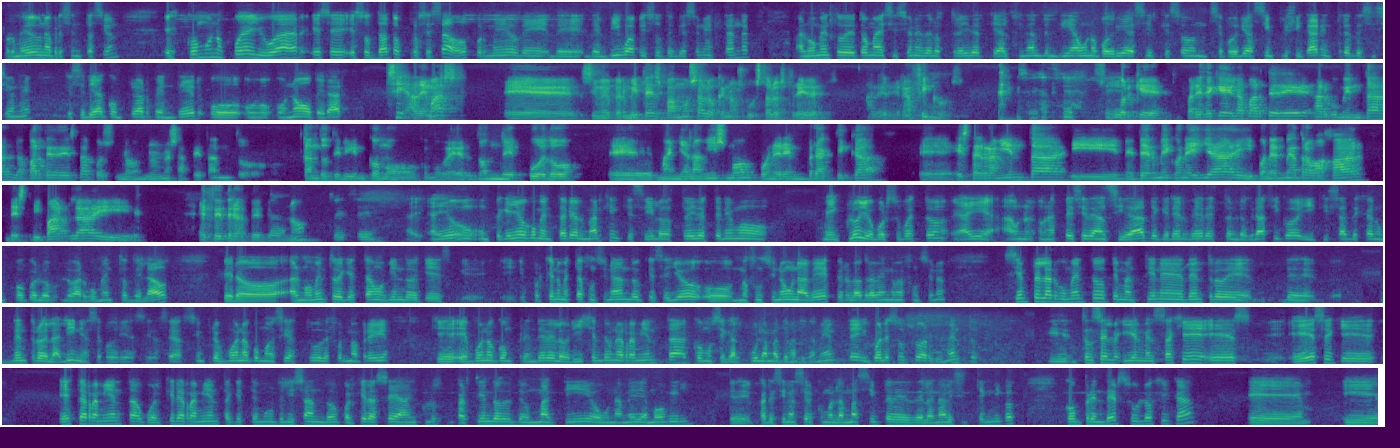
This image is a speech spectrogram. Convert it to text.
por medio de una presentación es cómo nos puede ayudar ese, esos datos procesados por medio de, del VWAP y sus desviaciones estándar al momento de toma de decisiones de los traders, que al final del día uno podría decir que son, se podría simplificar en tres decisiones, que sería comprar, vender o, no operar. Sí, además, eh, si me permites, vamos a lo que nos gusta a los traders, a ver, gráficos. Sí, Porque parece que la parte de argumental, la parte de esta, pues no, no nos hace tanto, tanto tilín como, como ver dónde puedo eh, mañana mismo poner en práctica eh, esta herramienta y meterme con ella y ponerme a trabajar, destriparla y etcétera, etcétera, ¿no? Sí, sí. Hay, un pequeño comentario al margen que sí, los traders tenemos, me incluyo por supuesto, hay una, especie de ansiedad de querer ver esto en lo gráfico y quizás dejar un poco los, argumentos de lado, pero al momento de que estamos viendo que, por qué no me está funcionando, qué sé yo, o me funcionó una vez pero la otra vez no me funcionó, siempre el argumento te mantiene dentro de, dentro de la línea, se podría decir. O sea, siempre es bueno, como decías tú de forma previa, que es bueno comprender el origen de una herramienta, cómo se calcula matemáticamente y cuáles son sus argumentos. Y, entonces, y el mensaje es, ese, que esta herramienta o cualquier herramienta que estemos utilizando, cualquiera sea, incluso partiendo desde un MACD o una media móvil, que parecieran ser como las más simples del análisis técnico, comprender su lógica eh,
